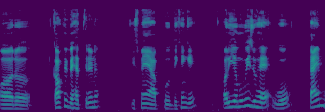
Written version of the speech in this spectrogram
और काफ़ी बेहतरीन इसमें आपको दिखेंगे। और ये मूवी जो है, वो टाइम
